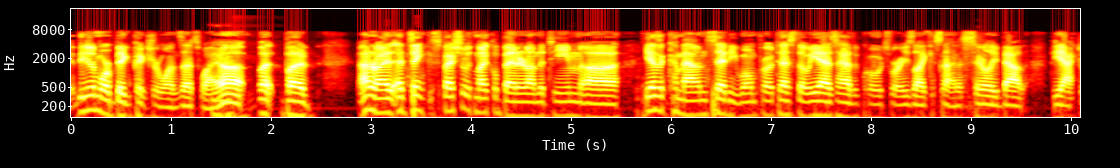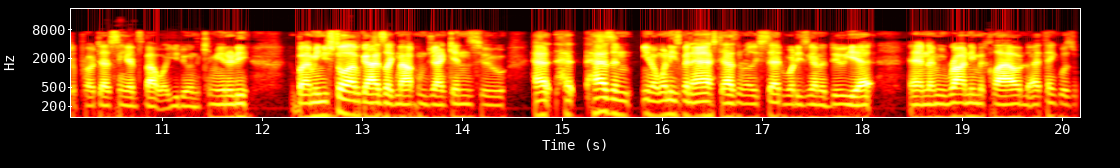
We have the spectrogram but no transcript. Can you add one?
it. These are more big picture ones, that's why. Mhm. Uh, but but I don't know. I, I think especially with Michael Bennett on the team, uh, he hasn't come out and said he won't protest, though he has had the quotes where he's like, it's not necessarily about the act of protesting; it's about what you do in the community. But I mean, you still have guys like Malcolm Jenkins who ha- ha- hasn't, you know, when he's been asked, hasn't really said what he's going to do yet. And I mean, Rodney McLeod, I think was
